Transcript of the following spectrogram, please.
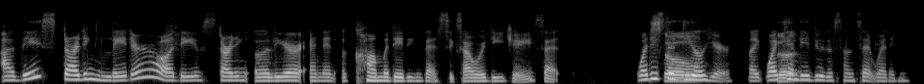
are they starting later or are they starting earlier and then accommodating that six hour DJ set? What is the deal here? Like, why the- can't they do the sunset wedding?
